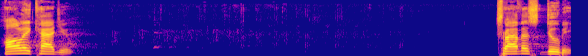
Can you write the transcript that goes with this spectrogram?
Holly Cadu. Travis Doobie.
